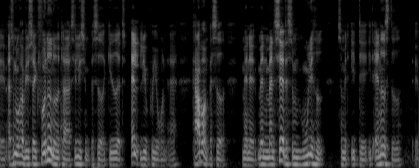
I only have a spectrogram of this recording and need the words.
Øh, altså nu har vi jo så ikke fundet noget, der er siliciumbaseret, givet at alt liv på jorden er karbonbaseret. Men, øh, men man ser det som en mulighed, som et, et, et andet sted. Øh,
